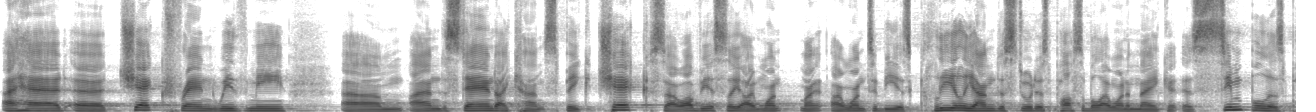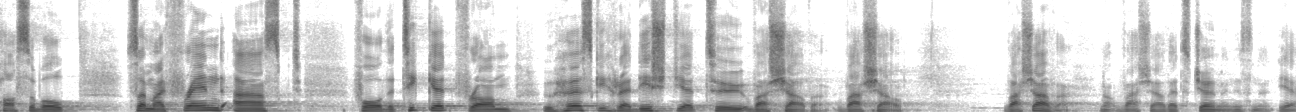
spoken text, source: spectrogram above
I had a Czech friend with me. Um, I understand I can't speak Czech, so obviously I want, my, I want to be as clearly understood as possible. I want to make it as simple as possible. So my friend asked for the ticket from Uherské Hradiště to Warsaw. Warsaw. Warsaw, not Warsaw, that's German, isn't it? Yeah.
